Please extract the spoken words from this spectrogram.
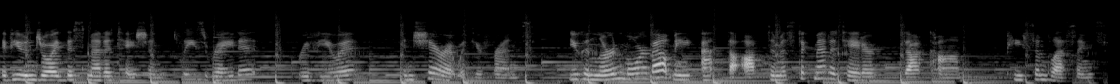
If you enjoyed this meditation, please rate it, review it, and share it with your friends. You can learn more about me at theoptimisticmeditator.com. Peace and blessings.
